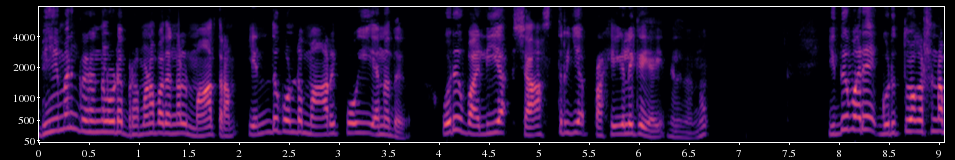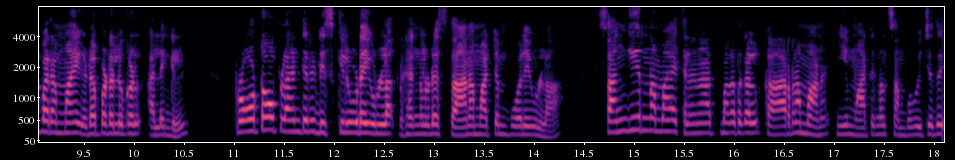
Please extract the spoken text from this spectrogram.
ഭീമൻ ഗ്രഹങ്ങളുടെ ഭ്രമണപഥങ്ങൾ മാത്രം എന്തുകൊണ്ട് മാറിപ്പോയി എന്നത് ഒരു വലിയ ശാസ്ത്രീയ പ്രഹേളികയായി നിലനിന്നു. ഇതുവരെ ഗുരുത്വാകർഷണപരമായ ഇടപെടലുകൾ അല്ലെങ്കിൽ പ്രോട്ടോ പ്ലാനറ്ററി ഡിസ്കിലൂടെയുള്ള ഗ്രഹങ്ങളുടെ സ്ഥാനമാറ്റം പോലെയുള്ള സങ്കീർണമായ ചലനാത്മകതകൾ കാരണമാണ് ഈ മാറ്റങ്ങൾ സംഭവിച്ചത്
